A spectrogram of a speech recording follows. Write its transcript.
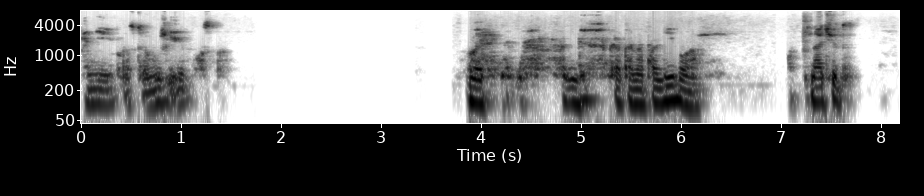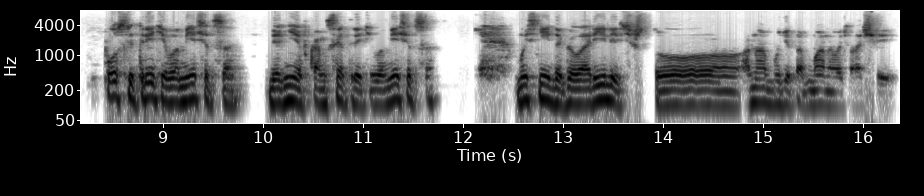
Они просто выжгли мозг. Ой, как она погибла. Значит, после третьего месяца, вернее, в конце третьего месяца, мы с ней договорились, что она будет обманывать врачей.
